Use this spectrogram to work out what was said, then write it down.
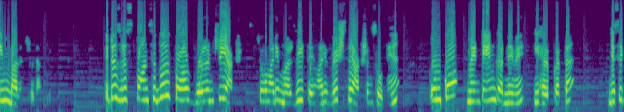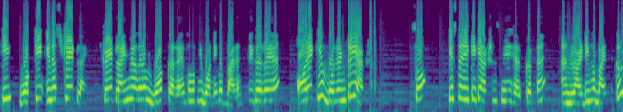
इम्बैलेंस हो जाती है। It is responsible for voluntary action जो हमारी मर्ज़ी से, हमारी विश से एक्शन होते हैं, उनको मेंटेन करने में ये हेल्प करता है। जैसे कि walking in a straight line straight line में अगर हम वॉक कर रहे हैं तो हम अपनी बॉडी को बैलेंस भी कर रहे हैं और एक ये वॉलंट्री एक्शन सो इस तरीके के एक्शन में ये हेल्प करता है। And riding a bicycle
